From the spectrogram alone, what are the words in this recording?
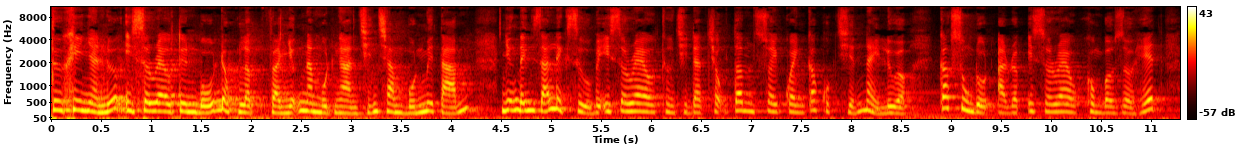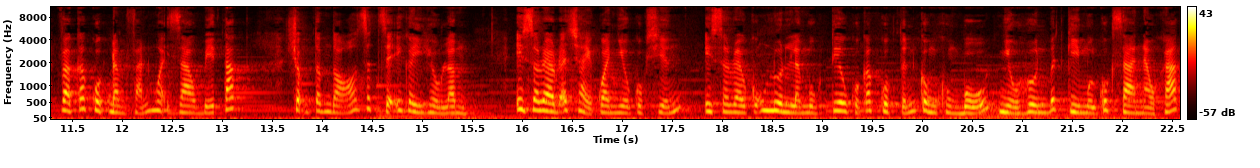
Từ khi nhà nước Israel tuyên bố độc lập vào những năm 1948, những đánh giá lịch sử về Israel thường chỉ đặt trọng tâm xoay quanh các cuộc chiến nảy lửa, các xung đột Ả Rập-Israel không bao giờ hết và các cuộc đàm phán ngoại giao bế tắc. Trọng tâm đó rất dễ gây hiểu lầm. Israel đã trải qua nhiều cuộc chiến, Israel cũng luôn là mục tiêu của các cuộc tấn công khủng bố nhiều hơn bất kỳ một quốc gia nào khác,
